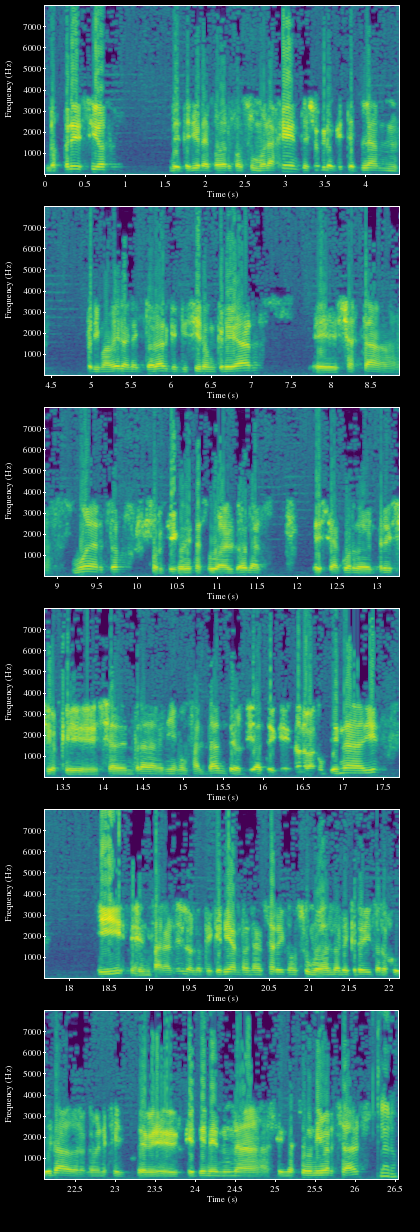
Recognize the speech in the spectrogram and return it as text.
los precios, deteriora el poder consumo de la gente. Yo creo que este plan primavera electoral que quisieron crear eh, ya está muerto, porque con esta suba del dólar ese acuerdo de precios que ya de entrada venía con faltante, olvídate que no lo va a cumplir nadie. Y en paralelo lo que querían relanzar el consumo dándole crédito a los jubilados, los que, eh, que tienen una asignación universal, claro.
